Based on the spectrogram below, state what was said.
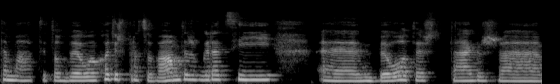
tematy to były, chociaż pracowałam też w Grecji. Było też tak, że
